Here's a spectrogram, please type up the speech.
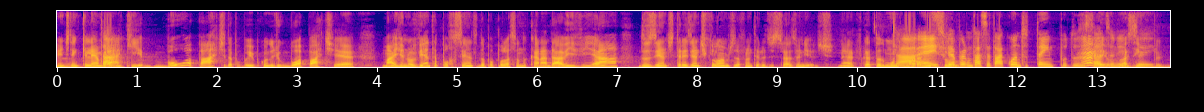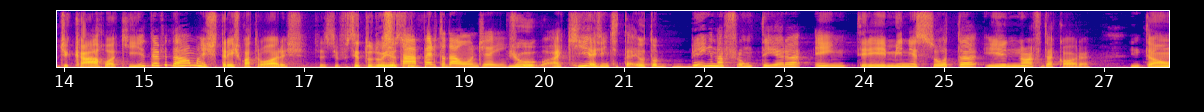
A gente tem que lembrar tá. que boa parte da população, quando eu digo boa parte, é mais de 90% da população do Canadá vive a 200, 300 quilômetros da fronteira dos Estados Unidos. Né? Fica todo mundo Tá, mora no é isso sul. que eu ia perguntar. Você tá há quanto tempo dos É, Estados Unidos assim, aí? de carro aqui deve dar umas 3, 4 horas. Se, se- se tudo Você isso. tá perto da onde aí? Ju, aqui a gente tá, eu tô bem na fronteira entre Minnesota e North Dakota. Então,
